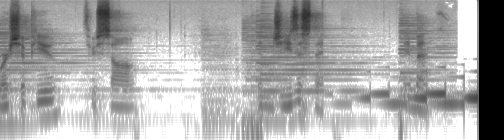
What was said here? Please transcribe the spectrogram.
worship you through song. In Jesus' name, amen.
